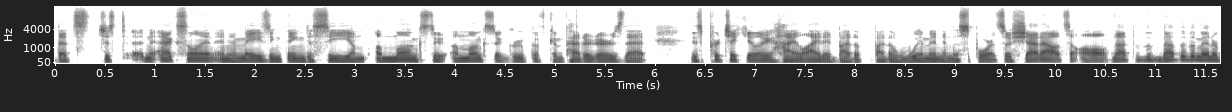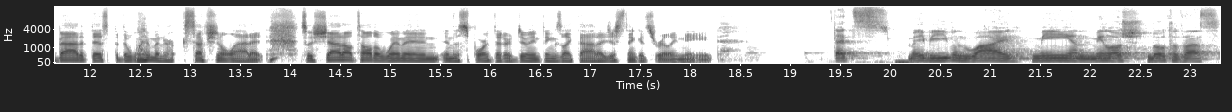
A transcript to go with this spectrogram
that's just an excellent and amazing thing to see amongst amongst a group of competitors that is particularly highlighted by the by the women in the sport. So shout out to all not that the, not that the men are bad at this, but the women are exceptional at it. So shout out to all the women in the sport that are doing things like that. I just think it's really neat that's maybe even why me and Milos, both of us,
